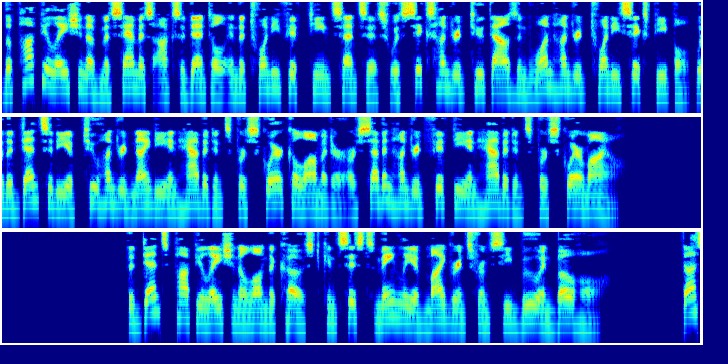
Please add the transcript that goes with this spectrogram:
the population of Misamis Occidental in the 2015 census was 602,126 people, with a density of 290 inhabitants per square kilometer or 750 inhabitants per square mile. The dense population along the coast consists mainly of migrants from Cebu and Bohol. Thus,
